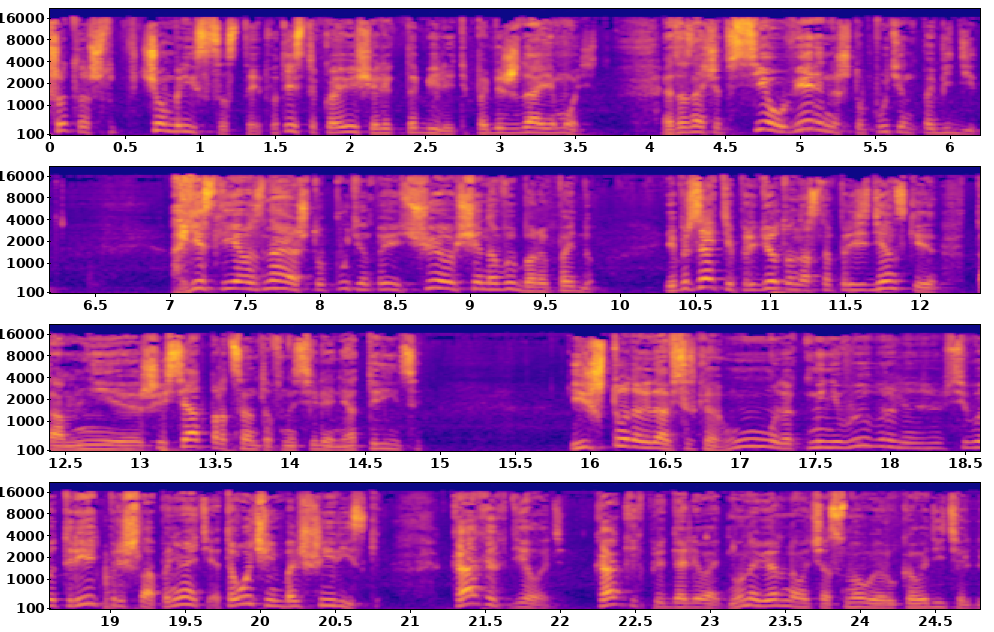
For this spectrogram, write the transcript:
Что-то, что, в чем риск состоит? Вот есть такая вещь электабилити, побеждаемость. Это значит, все уверены, что Путин победит. А если я знаю, что Путин победит, что я вообще на выборы пойду? И представьте, придет у нас на президентские, там не 60% населения, а 30%. И что тогда все скажут? О, так мы не выбрали, всего треть пришла. Понимаете, это очень большие риски. Как их делать? Как их преодолевать? Ну, наверное, вот сейчас новый руководитель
